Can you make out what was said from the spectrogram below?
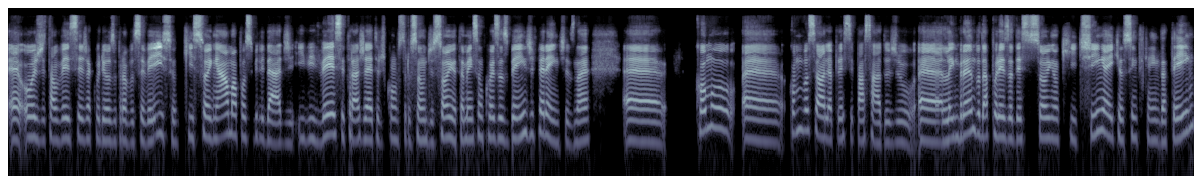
é, hoje talvez seja curioso para você ver isso, que sonhar uma possibilidade e viver esse trajeto de construção de sonho também são coisas bem diferentes, né? É, como, é, como você olha para esse passado, Ju? É, lembrando da pureza desse sonho que tinha e que eu sinto que ainda tem,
